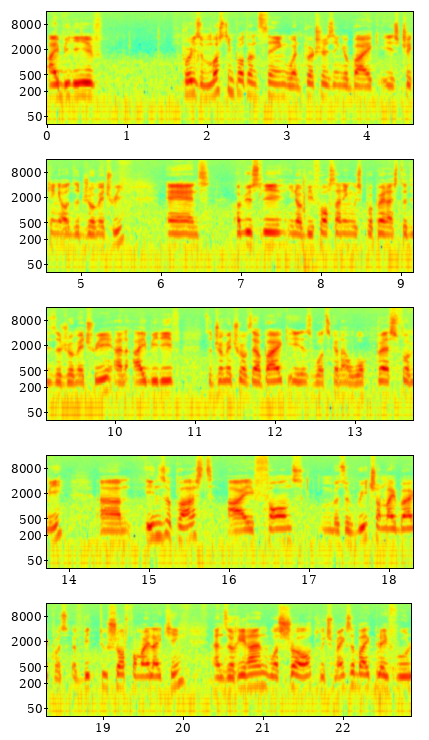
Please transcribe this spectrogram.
I believe probably the most important thing when purchasing a bike is checking out the geometry. And obviously you know before signing with Propain I studied the geometry and I believe the geometry of their bike is what's gonna work best for me. Um, in the past I found the reach on my bike was a bit too short for my liking and the rear end was short which makes the bike playful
